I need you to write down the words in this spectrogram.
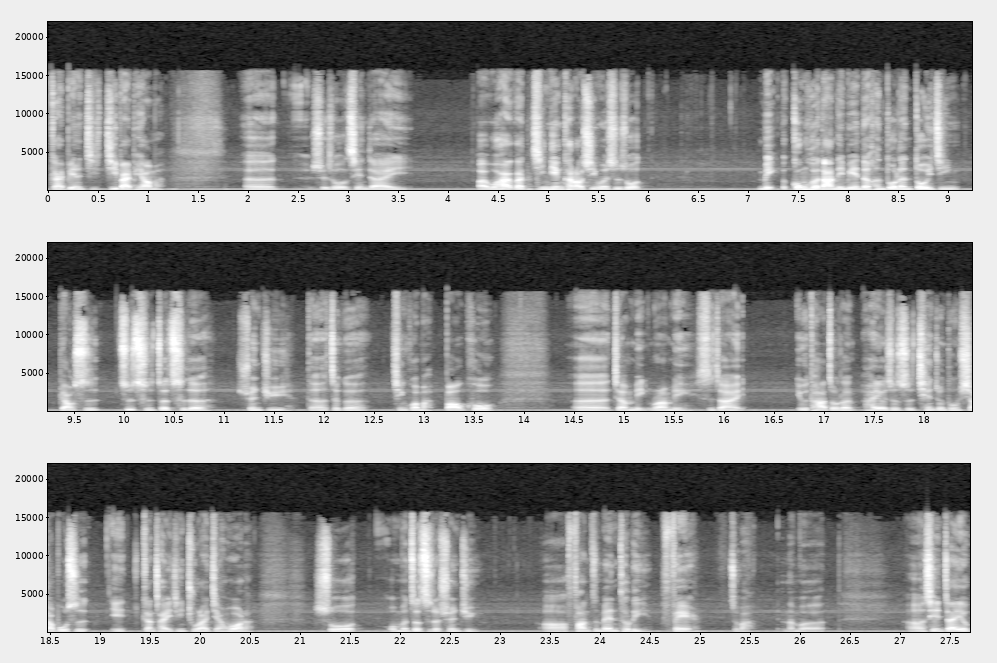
改变了几几百票嘛。呃，所以说现在呃，我还有个今天看到新闻是说，美共和党里面的很多人都已经。表示支持这次的选举的这个情况嘛，包括呃叫 Mitt Romney 是在犹他州的，还有就是前总统小布什也刚才已经出来讲话了，说我们这次的选举啊，fundamentally fair，是吧？那么，呃，现在有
